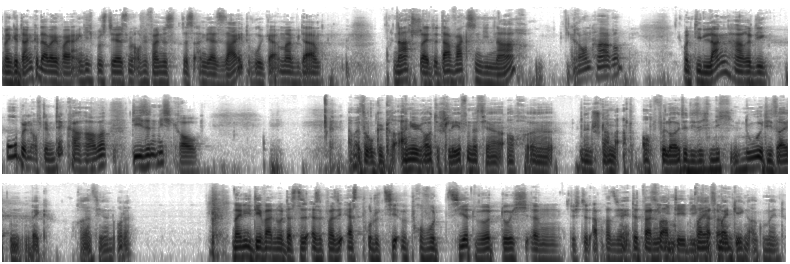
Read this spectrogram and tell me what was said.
Mein Gedanke dabei war ja eigentlich bloß der, dass mir aufgefallen ist, dass an der Seite, wo ich ja immer wieder nachschreite, da wachsen die nach, die grauen Haare. Und die langen Haare, die ich oben auf dem Decker habe, die sind nicht grau. Aber so gegra- angegraute Schläfen, das ist ja auch äh, ein Standard. Auch für Leute, die sich nicht nur die Seiten wegrasieren, oder? Meine Idee war nur, dass das also quasi erst produziert, provoziert wird durch, ähm, durch das Abrasieren. das war eine Idee, die ich war jetzt hatte. mein Gegenargument.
